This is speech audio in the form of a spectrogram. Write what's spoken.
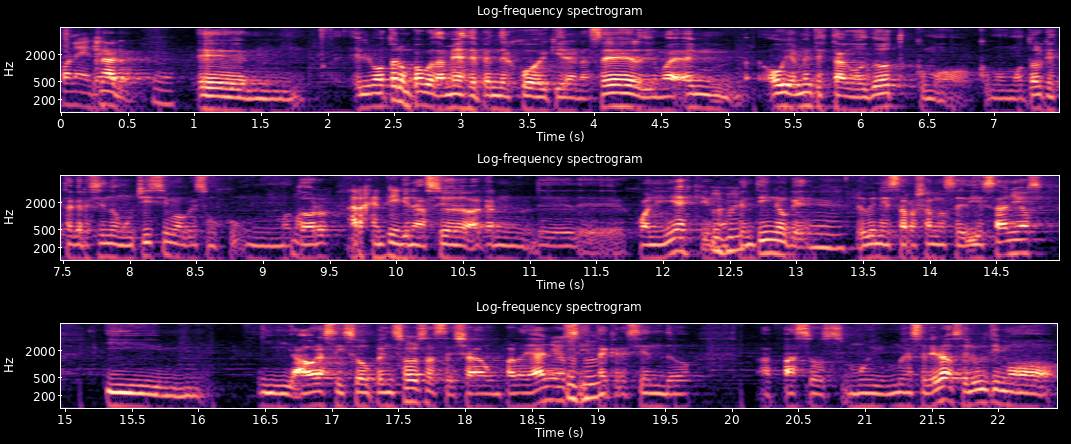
ponele. Claro. Eh, el motor un poco también es- depende del juego que quieran hacer. digo, hay- obviamente está Godot como, como un motor que está creciendo muchísimo, que es un, motor argentino. que nació acá en- de, de Juan Inieski, un argentino que lo viene desarrollando hace 10 años y, y ahora se hizo open source hace ya un par de años y está creciendo a pasos muy, muy acelerados. El último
